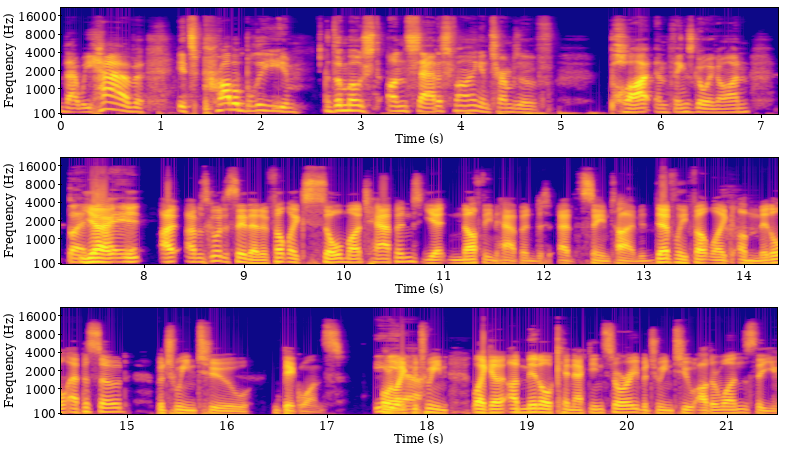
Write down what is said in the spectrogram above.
that we have it's probably the most unsatisfying in terms of plot and things going on but yeah, I- it. I, I was going to say that it felt like so much happened, yet nothing happened at the same time. It definitely felt like a middle episode between two big ones, or like between like a, a middle connecting story between two other ones that you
